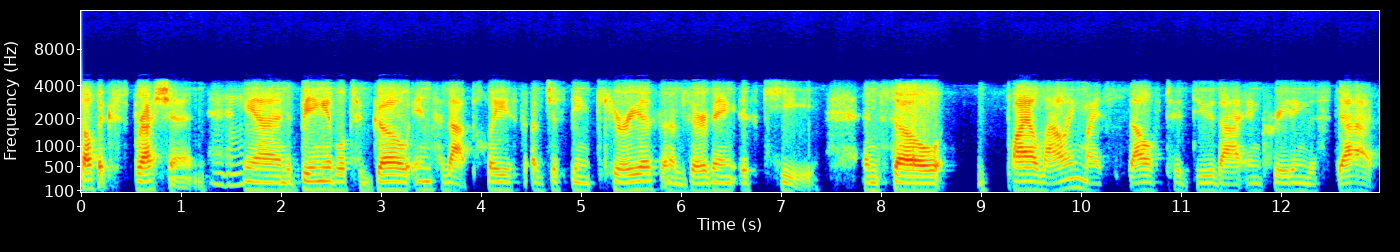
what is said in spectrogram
self expression mm-hmm. and being able to go into that place of just being curious and observing is key. And so, by allowing myself to do that and creating this deck,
